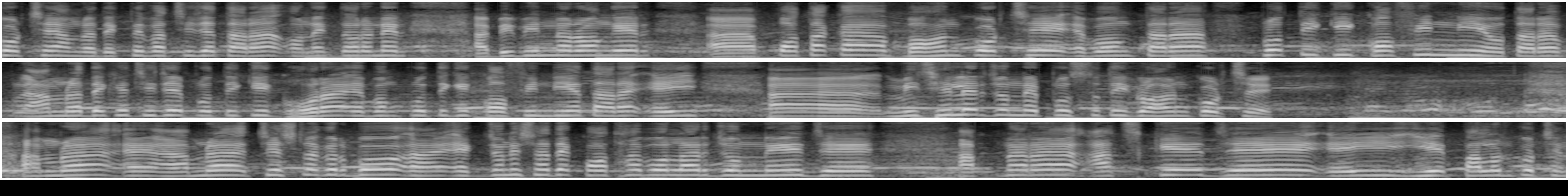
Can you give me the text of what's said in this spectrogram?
করছে, আমরা দেখতে পাচ্ছি যে তারা অনেক ধরনের বিভিন্ন রঙের পতাকা বহন করছে এবং তারা প্রতীকী কফিন নিয়েও তারা, আমরা দেখেছি যে প্রতীকী ঘোড়া এবং প্রতীকী কফিন নিয়ে তারা এই মিছিলের জন্য প্রস্তুতি গ্রহণ করছে। আমরা আমরা চেষ্টা করব একজনের সাথে কথা বলার জন্যে যে আপনারা আজকে যে এই ইয়ে পালন করছেন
